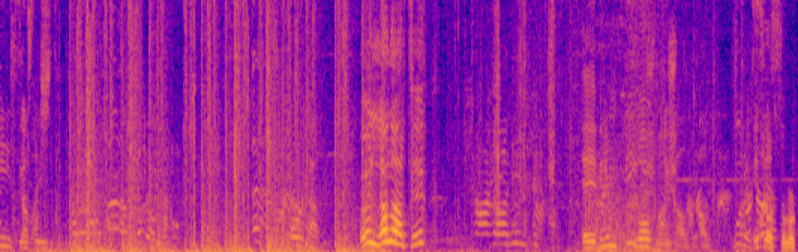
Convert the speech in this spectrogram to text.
İyi savaştı. Orada. Öl lan artık. Ee, birim Bir low. düşman kaldı. Burası. Work.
